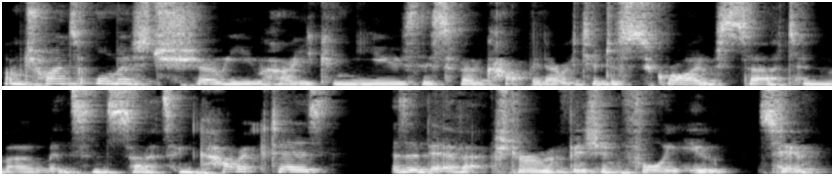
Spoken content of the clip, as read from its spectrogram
I'm trying to almost show you how you can use this vocabulary to describe certain moments and certain characters as a bit of extra revision for you, too.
